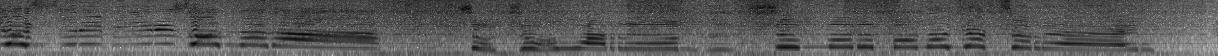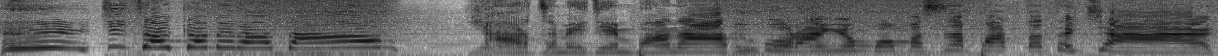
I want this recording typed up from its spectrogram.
gösterebiliriz onlara. Çocuklarım şunları bana getirin. Hey Titan kamera adam. Yardım edin bana. Uranyum bombasını patlatacak.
